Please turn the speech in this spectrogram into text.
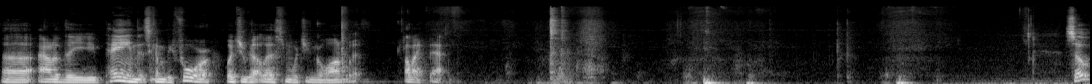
uh, out of the pain that's come before what you've got less and what you can go on with. I like that. So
